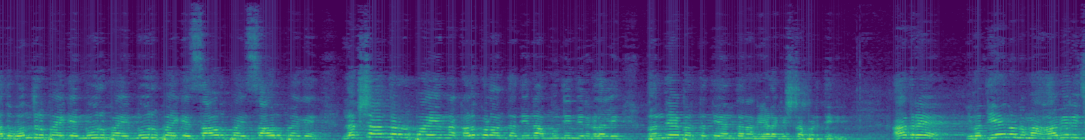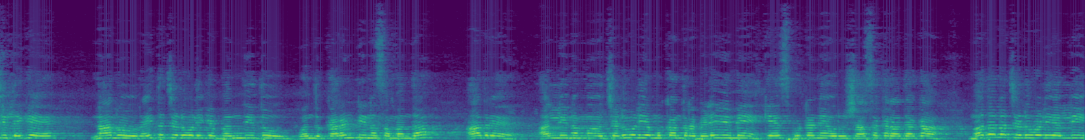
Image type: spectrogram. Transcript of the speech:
ಅದು ಒಂದು ರೂಪಾಯಿಗೆ ನೂರು ರೂಪಾಯಿ, ನೂರು ರೂಪಾಯಿಗೆ ಸಾವಿರ ರೂಪಾಯಿ, ಸಾವಿರ ರೂಪಾಯಿಗೆ ಲಕ್ಷಾಂತರ ರೂಪಾಯಿಯನ್ನ ಕಳ್ಕೊಳ್ಳೋ ದಿನ ಮುಂದಿನ ದಿನಗಳಲ್ಲಿ ಬಂದೇ ಬರ್ತತೆ ಅಂತ ನಾನು ಹೇಳಕ್ ಇಷ್ಟಪಡ್ತೀನಿ. ಆದರೆ ಇವತ್ತೇನು ನಮ್ಮ ಹಾವೇರಿ ಜಿಲ್ಲೆಗೆ ನಾನು ರೈತ ಚಳುವಳಿಗೆ ಬಂದಿದ್ದು ಒಂದು ಕರೆಂಟಿನ ಸಂಬಂಧ. ಆದರೆ ಅಲ್ಲಿ ನಮ್ಮ ಚಳುವಳಿಯ ಮುಖಾಂತರ ಬೆಳೆ ವಿಮೆ ಕೆ ಎಸ್ ಪುಟ್ಟಣ್ಣೆ ಅವರು ಶಾಸಕರಾದಾಗ ಮೊದಲ ಚಳುವಳಿಯಲ್ಲಿ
